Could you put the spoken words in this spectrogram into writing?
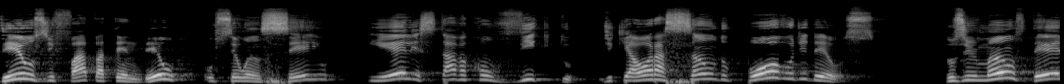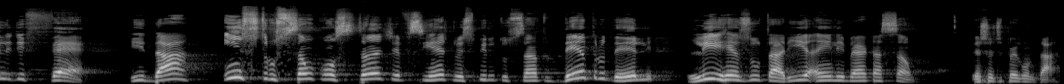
Deus de fato atendeu o seu anseio e ele estava convicto de que a oração do povo de Deus, dos irmãos dele de fé e da instrução constante e eficiente do Espírito Santo dentro dele lhe resultaria em libertação. Deixa eu te perguntar:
